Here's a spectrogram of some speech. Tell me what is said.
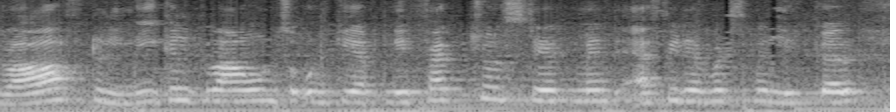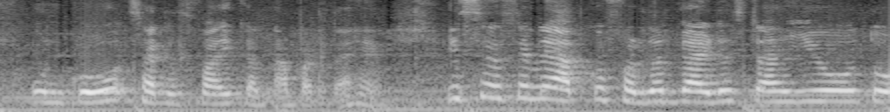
ड्राफ्ट लीगल ग्राउंड्स उनके अपने फैक्चुअल स्टेटमेंट एफिडेविट्स में लिखकर उनको सेटिस्फाई करना पड़ता है। इस सिलसिले में आपको फर्दर गाइडेंस चाहिए हो तो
